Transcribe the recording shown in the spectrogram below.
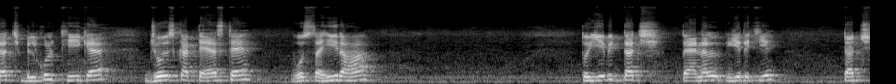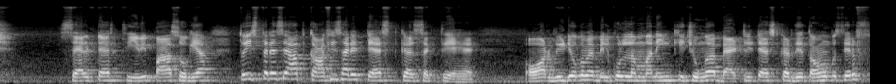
टच बिल्कुल ठीक है, जो इसका टेस्ट है, वो सही रहा। तो ये भी टच पैनल ये देखिए टच सेल्फ टेस्ट ये भी पास हो गया। तो इस तरह से आप काफ़ी सारे टेस्ट कर सकते हैं। और वीडियो को मैं बिल्कुल लंबा नहीं खींचूँगा, बैटरी टेस्ट कर देता हूँ सिर्फ़।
